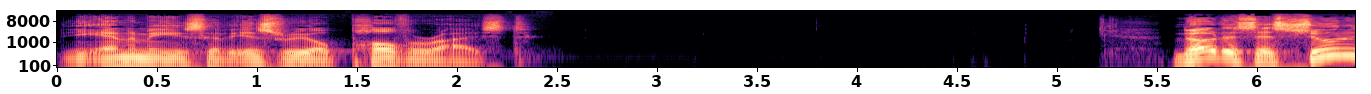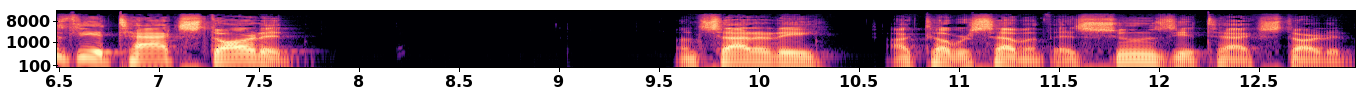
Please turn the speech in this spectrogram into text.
the enemies of Israel pulverized. Notice as soon as the attack started on Saturday, October 7th, as soon as the attack started,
